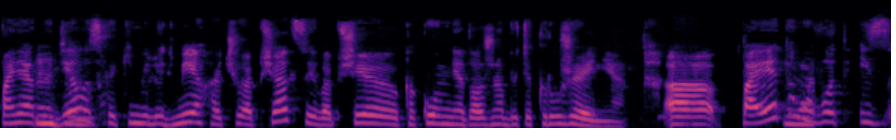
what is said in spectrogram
понятное mm-hmm. дело, с какими людьми я хочу общаться и вообще какое у меня должно быть окружение. А, поэтому yeah. вот из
